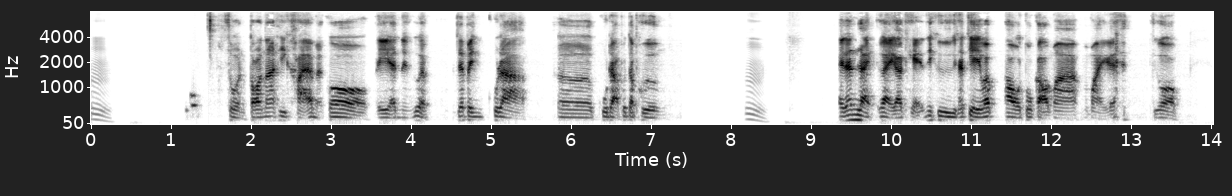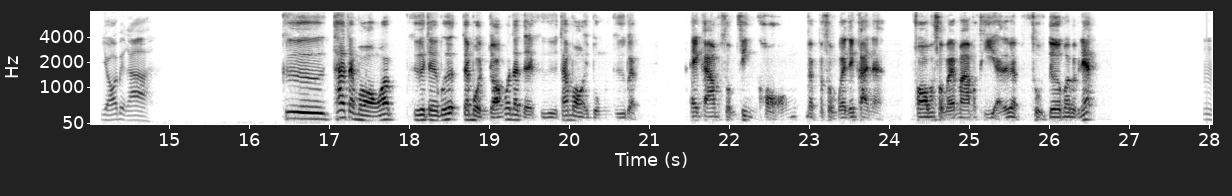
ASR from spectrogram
อืม ส่วนตอนหน้าที่ขายมันก็ไออันหนึ่งก็แบบ จะเป็นกุหลาบเอ่อกุหลาบพุทธเพลิง อืมไอ้นั่นไหล่ไหล่กับแขนนี่คือชัดเจนว่าเอาตัวเก่ามามาใหม่เลยคือออกย้อนอีกอะ คือถ้าจะมองว่าคือจะจะบ่นย้อนก็ได้แต่คือ ถ้ามองอีกมุมคือแบบ ไอการผสมสิ่งของแบบผสมกันด้วยกันอะ พอผสมไปมาบางทีอาจจะแบบสูตรเดิมมาแบบเนี้ยอืม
